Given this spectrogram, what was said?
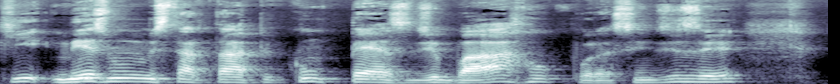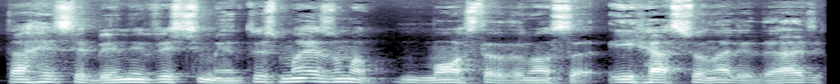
que mesmo uma startup com pés de barro, por assim dizer, está recebendo investimento. Isso mais uma mostra da nossa irracionalidade,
